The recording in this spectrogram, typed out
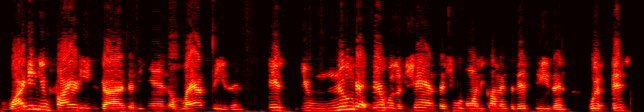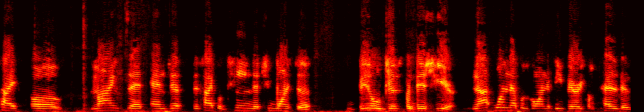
why didn't you fire these guys at the end of last season if you knew that there was a chance that you were going to come into this season with this type of mindset and just the type of team that you wanted to build just for this year. Not one that was going to be very competitive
